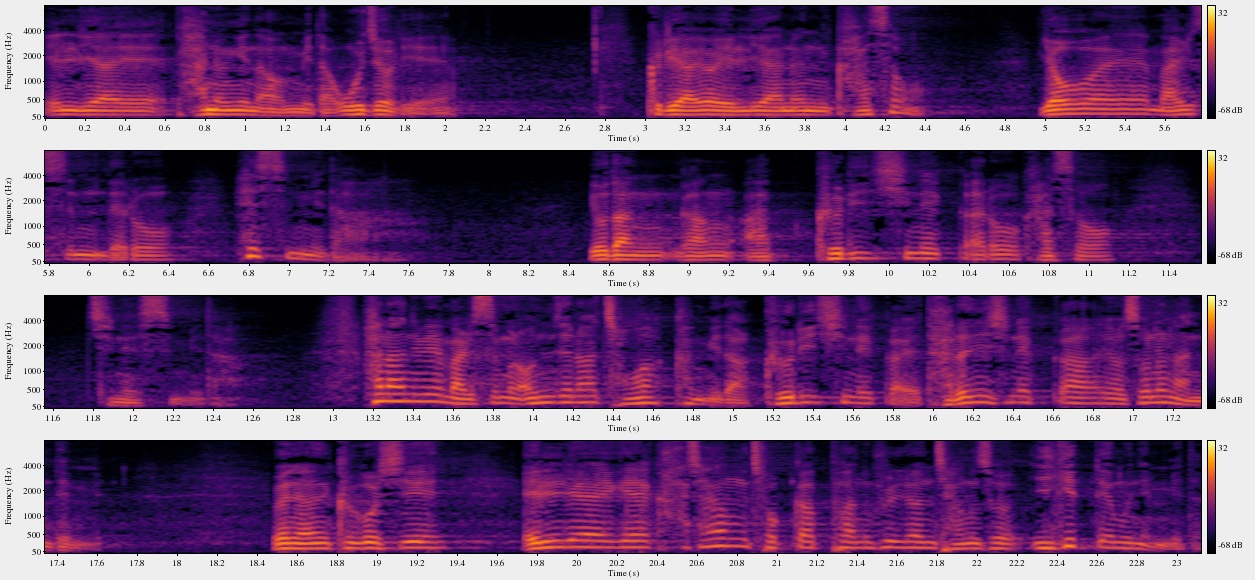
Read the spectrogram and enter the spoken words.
엘리야의 반응이 나옵니다. 5절이에요. 그리하여 엘리야는 가서 여호와의 말씀대로 했습니다. 요단강 앞 그리 시냇가로 가서 지냈습니다. 하나님의 말씀은 언제나 정확합니다. 그리 시냇가에 다른 시냇가여서는 안 됩니다. 왜냐하면 그것이 엘리야에게 가장 적합한 훈련 장소이기 때문입니다.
